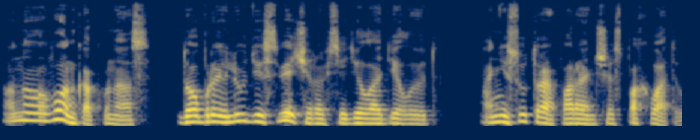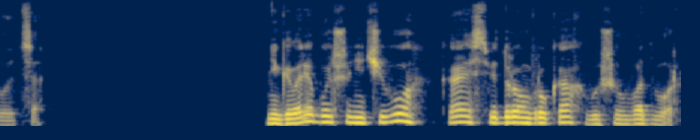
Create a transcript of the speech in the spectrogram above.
Оно вон как у нас. Добрые люди с вечера все дела делают. Они с утра пораньше спохватываются». Не говоря больше ничего, Кай с ведром в руках вышел во двор.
